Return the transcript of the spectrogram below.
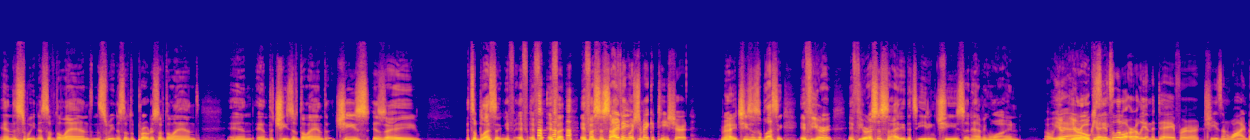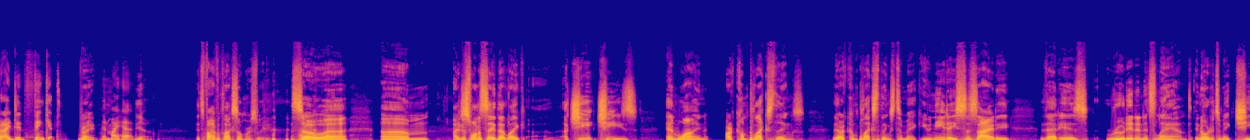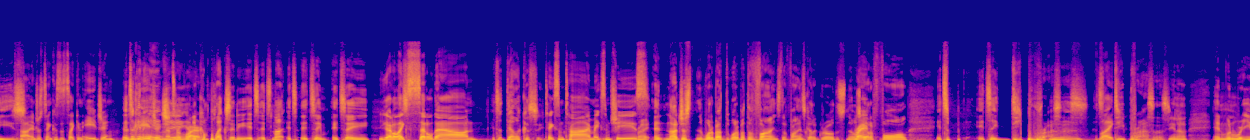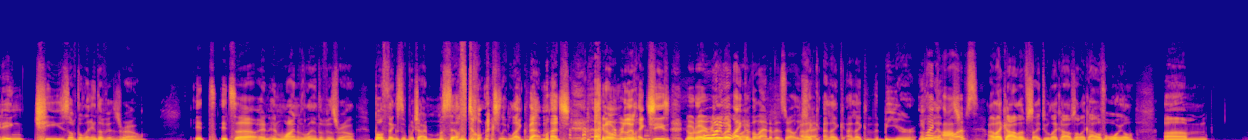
and the sweetness of the land, and the sweetness of the produce of the land, and and the cheese of the land. Cheese is a it's a blessing. If if if if a if a I society think we should make a T-shirt. right, cheese is a blessing. If you're if you're a society that's eating cheese and having wine, Oh You're- yeah, you're okay. See, it's a little early in the day for cheese and wine, but I did think it right, in my head. Yeah. It's five o'clock somewhere, sweetie. so, uh, um, I just want to say that like a che- cheese and wine are complex things. They are complex things to make. You need a society that is rooted in its land in order to make cheese. Uh, interesting because it's like an aging. There's it's an like an aging, that's aging and a complexity. It's it's not it's it's a it's a you got to like settle down, it's a delicacy. take some time, make some cheese. Right, and not just what about what about the vines? The vines got to grow. The snow's Right. got to fall. It's a it's a deep process. it's like- a deep process, you know. And when we're eating cheese of the land of Israel, it it's uh and, and wine of the land of Israel, both things of which I myself don't actually like that much. I don't really like cheese, nor do I Well, really what do you like like wine. of the land of Israel? I like I like I like the beer. You of like the land of olives? I like olives. I do like olives. I like olive oil. Um,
